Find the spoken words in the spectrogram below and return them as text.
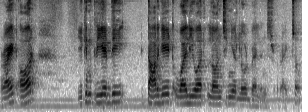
right? Or you can create the target while you are launching your load balancer right? So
